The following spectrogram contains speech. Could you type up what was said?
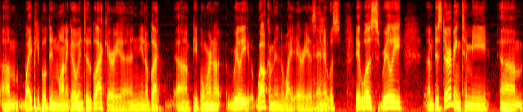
um, white people didn't want to go into the black area, and you know, black um, people weren't really welcome in the white areas, mm-hmm. and it was it was really um, disturbing to me um,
